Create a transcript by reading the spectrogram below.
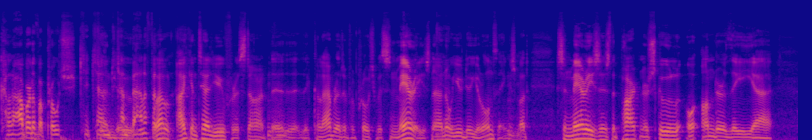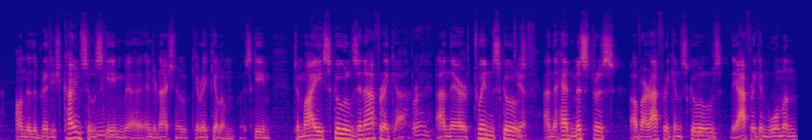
collaborative approach can, can, do. benefit. Well, I can tell you for a start, the, Mm-hmm. the, the collaborative approach with St Mary's. Now, I know you do your own things, Mm-hmm. but St Mary's is the partner school o- under the uh, under the British Council Mm-hmm. scheme, uh, international curriculum scheme, to my schools in Africa. Brilliant. And they're twin schools. Yes. And the headmistress of our African schools, Mm-hmm. the African woman,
